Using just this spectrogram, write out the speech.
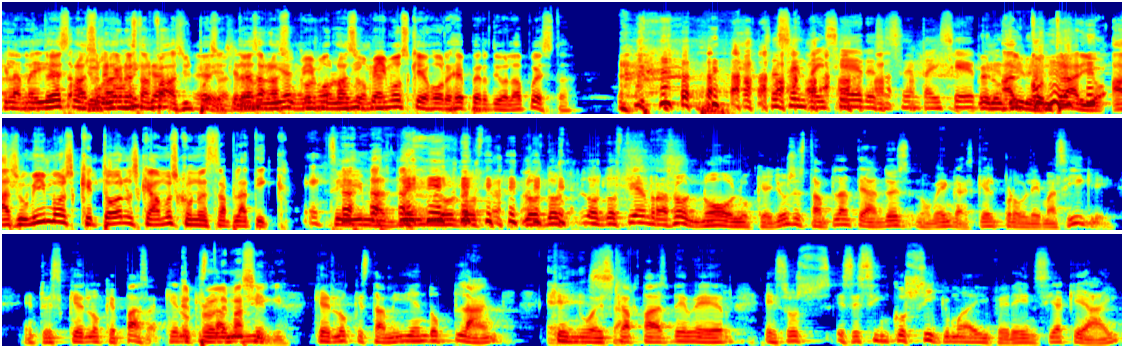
que, la medida entonces, yo que no es tan fácil. Pues. asumimos, asumimos que Jorge perdió la apuesta. 67, 67. Pero Al contrario, asumimos que todos nos quedamos con nuestra platica. Eh. Sí, más bien los dos, los, dos, los dos tienen razón. No, lo que ellos están planteando es, no, venga, es que el problema sigue. Entonces, ¿qué es lo que pasa? ¿Qué es el lo que problema sigue. ¿Qué es lo que está midiendo Planck? que no es capaz de ver esos, ese 5 sigma de diferencia que hay,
